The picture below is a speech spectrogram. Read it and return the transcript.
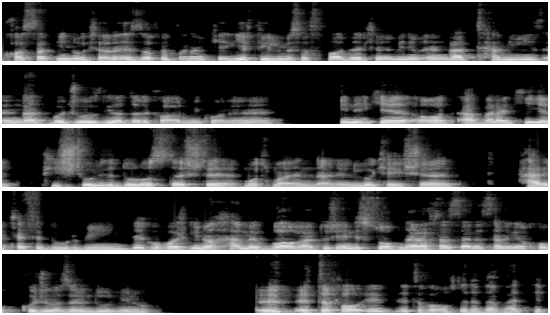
خواستم این نکته رو اضافه کنم که یه فیلم مثل فادر که می‌بینیم انقدر تمیز انقدر با جزئیات داره کار می‌کنه اینه که آقا اولا که یه پیش تولید درست داشته مطمئنا یعنی لوکیشن حرکت دوربین دکوپاژ اینا همه واقعا توش یعنی صبح نرفتن سر سر خب کجا بذاریم دوربینو. اتفاق اتفاق افتاده و بعد یه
